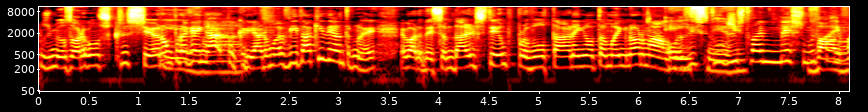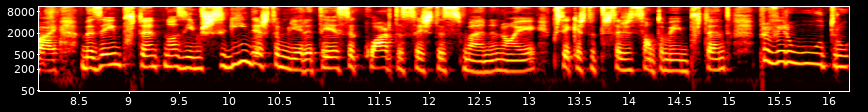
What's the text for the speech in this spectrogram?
os meus órgãos cresceram Exato. para ganhar, para criar uma vida aqui dentro, não é? Agora deixa-me dar-lhes tempo para voltarem ao tamanho normal. É mas isto, mesmo. isto vai mexer muito Vai, vai. Mas é importante nós irmos seguindo esta mulher até essa quarta, sexta semana, não é? Por isso é que esta terceira sessão também é importante para ver o útero,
